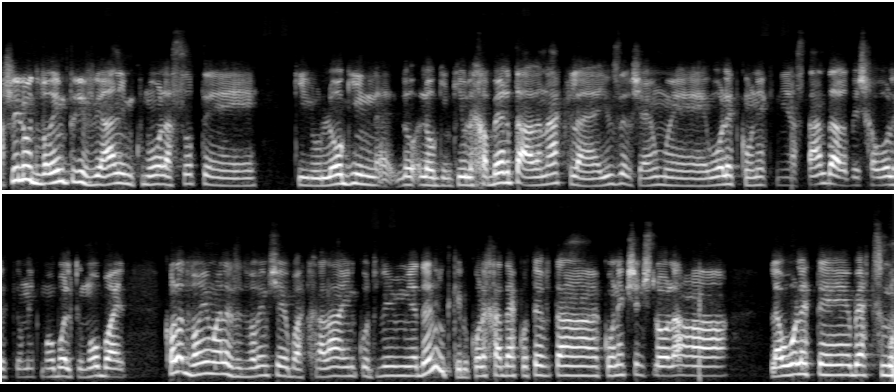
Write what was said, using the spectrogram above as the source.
אפילו דברים טריוויאליים כמו לעשות אה, כאילו login, לא, login, כאילו לחבר את הארנק ל user שהיום אה, WalletConnect נהיה סטנדרט ויש לך WalletConnect mobile to mobile, כל הדברים האלה זה דברים שבהתחלה היינו כותבים ידנית, כאילו כל אחד היה כותב את ה connection שלו ל wallet אה, בעצמו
